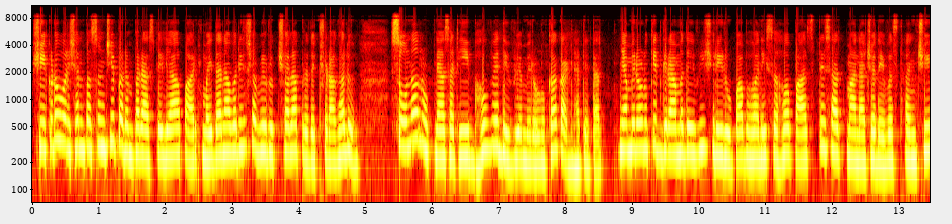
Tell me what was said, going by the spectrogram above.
शेकडो वर्षांपासूनची परंपरा असलेल्या पार्क मैदानावरील शबीवृक्षाला प्रदक्षिणा घालून सोनं लुटण्यासाठी भव्य दिव्य मिरवणुका काढण्यात येतात. या मिरवणुकीत ग्रामदेवी श्री रूपा भवानीसह पाच ते सात मानाच्या देवस्थानची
